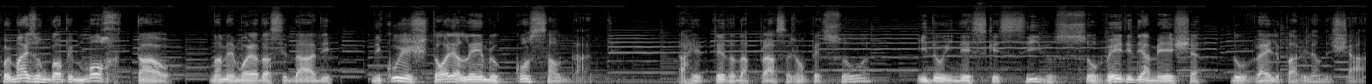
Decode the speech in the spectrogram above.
foi mais um golpe mortal na memória da cidade, de cuja história lembro com saudade. A retreta da Praça João Pessoa e do inesquecível sorvete de ameixa do velho pavilhão de chá.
